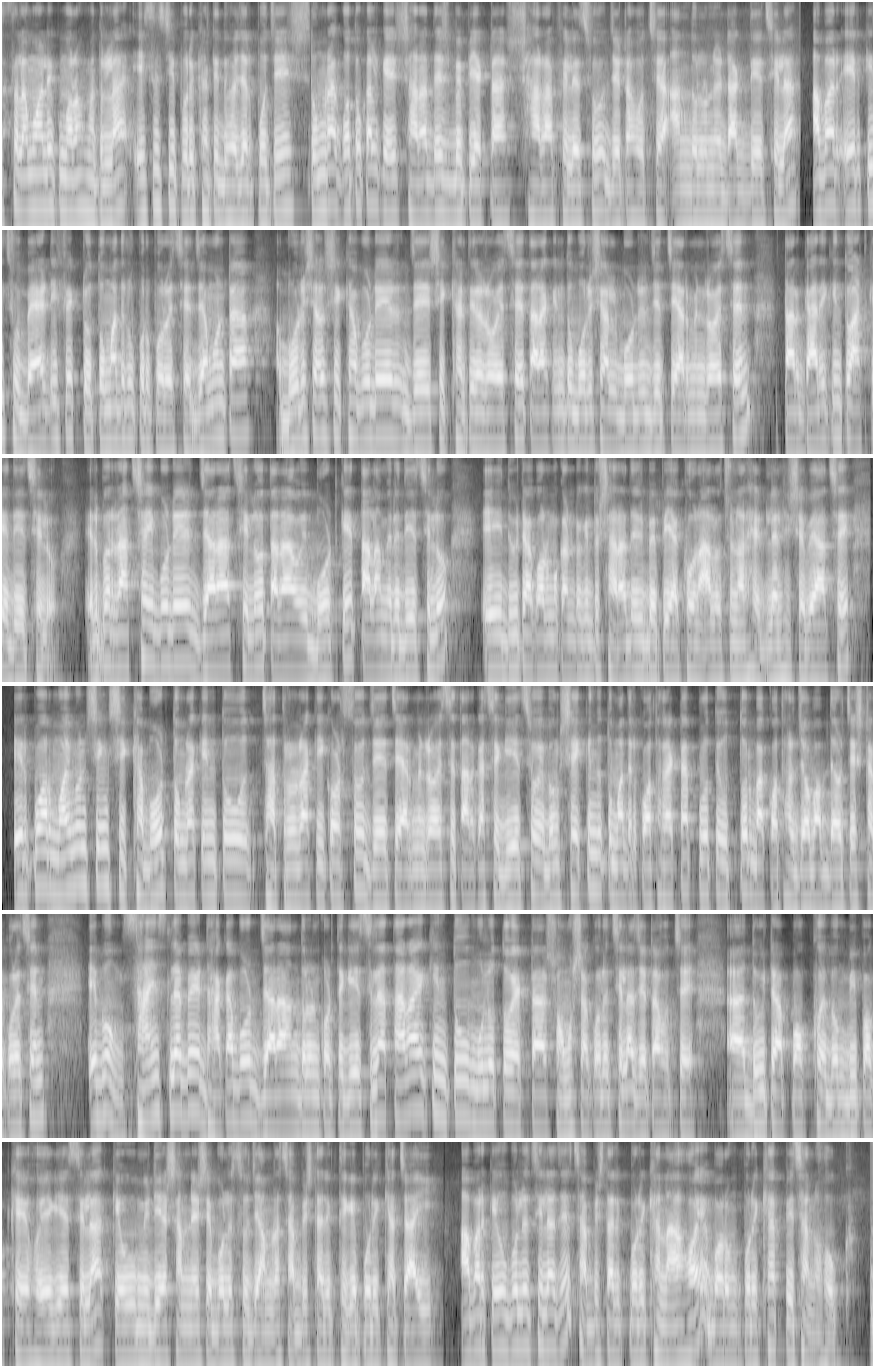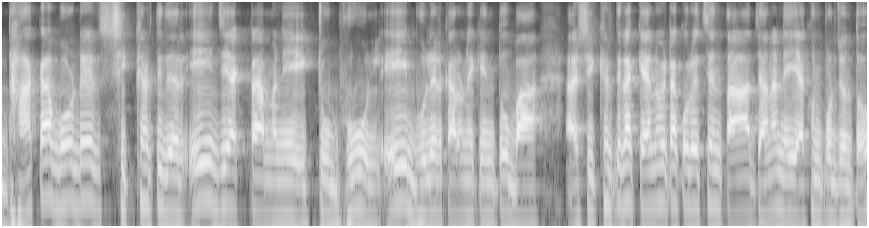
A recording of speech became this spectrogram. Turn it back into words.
আসসালামু আলাইকুম রহমতুল্লাহ এসএসসি পরীক্ষার্থী দু তোমরা গতকালকে সারা দেশব্যাপী একটা সারা ফেলেছো, যেটা হচ্ছে আন্দোলনের ডাক দিয়েছিল। আবার এর কিছু ব্যাড ইফেক্টও তোমাদের উপর পড়েছে। যেমনটা বরিশাল শিক্ষা বোর্ডের যে শিক্ষার্থীরা রয়েছে, তারা কিন্তু বরিশাল বোর্ডের যে চেয়ারম্যান রয়েছেন তার গাড়ি কিন্তু আটকে দিয়েছিল। এরপর রাজশাহী বোর্ডের যারা ছিল, তারা ওই বোর্ডকে তালা মেরে দিয়েছিল। এই দুইটা কর্মকাণ্ড কিন্তু সারা দেশব্যাপী এখন আলোচনার হেডলাইন হিসেবে আছে। এরপর ময়মনসিংহ শিক্ষা বোর্ড, তোমরা কিন্তু ছাত্ররা কি করছ? যে চেয়ারম্যান রয়েছে তার কাছে গিয়েছো এবং সে কিন্তু তোমাদের কথার একটা প্রতি উত্তর বা কথার জবাব দেওয়ার চেষ্টা করেছেন। এবং সায়েন্স ল্যাবে ঢাকা বোর্ড যারা আন্দোলন করতে গিয়েছিল, তারাই কিন্তু মূলত একটা সমস্যা করেছিল, যেটা হচ্ছে দুইটা পক্ষ এবং বিপক্ষে হয়ে গিয়েছিল। কেউ মিডিয়ার সামনে এসে বলেছ যে, আমরা ছাব্বিশ তারিখ থেকে পরীক্ষা চাই। আবার কেউ বলেছিল যে, ছাব্বিশ তারিখ পরীক্ষা না হয়, বরং পরীক্ষা পেছানো হোক। ঢাকা বোর্ডের শিক্ষার্থীদের এই যে একটা মানে একটু ভুল, এই ভুলের কারণে কিন্তু বা শিক্ষার্থীরা কেন এটা করেছেন তা জানা নেই এখন পর্যন্ত।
